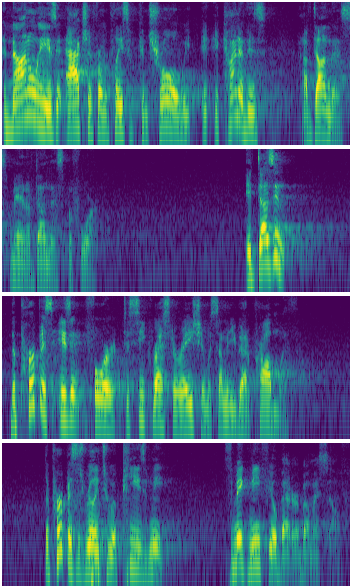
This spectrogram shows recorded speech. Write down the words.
And not only is it action from a place of control, we, it, it kind of is, and I've done this, man, I've done this before. It doesn't the purpose isn't for to seek restoration with someone you've got a problem with. The purpose is really to appease me. To make me feel better about myself.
